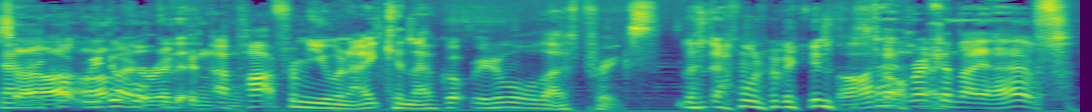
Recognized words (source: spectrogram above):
No, so they got I, rid I of all, reckon. apart from you and Aitken, they've got rid of all those pricks that don't want to be in. The I don't side. reckon they have.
